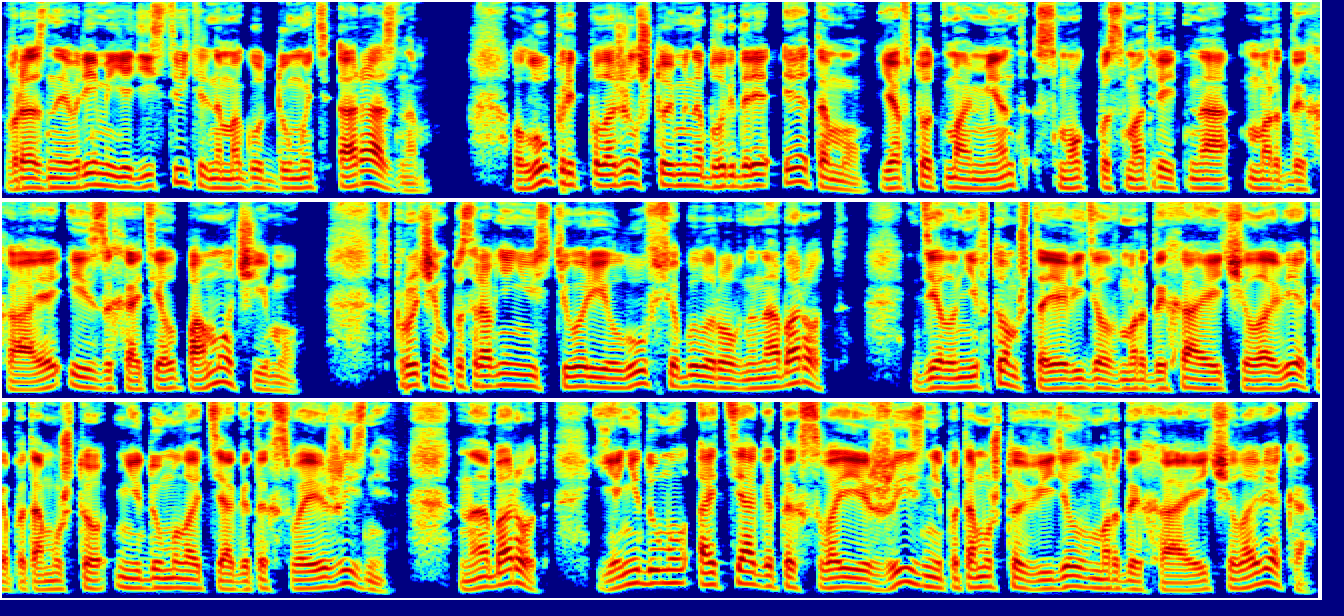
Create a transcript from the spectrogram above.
В разное время я действительно могу думать о разном. Лу предположил, что именно благодаря этому я в тот момент смог посмотреть на Мордыхая и захотел помочь ему. Впрочем, по сравнению с теорией Лу все было ровно наоборот. Дело не в том, что я видел в Мордыхае человека, потому что не думал о тяготах своей жизни. Наоборот, я не думал о тяготах своей жизни, потому что видел в Мордыхае человека.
